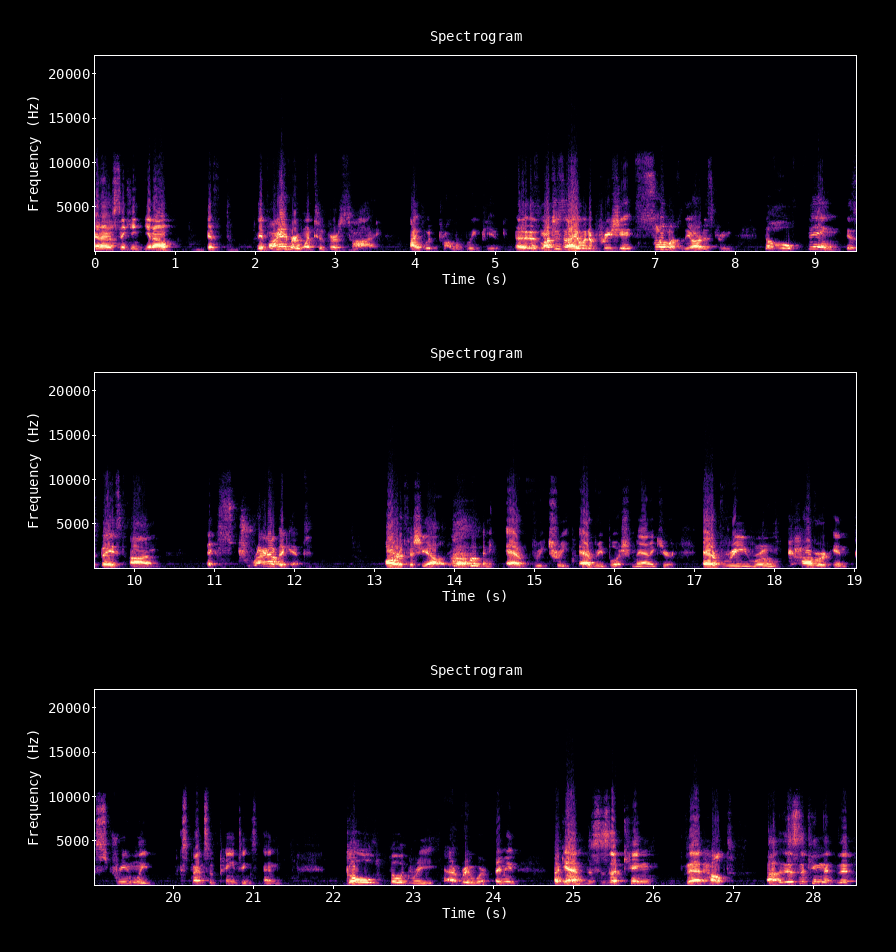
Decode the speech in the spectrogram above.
And I was thinking, you know, if if I ever went to Versailles, I would probably puke. As much as I would appreciate so much of the artistry, the whole thing is based on extravagant artificiality. I mean, every tree, every bush manicured, every room covered in extremely expensive paintings and gold filigree everywhere. I mean, again, this is a king that helped. Uh, this is a king that that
